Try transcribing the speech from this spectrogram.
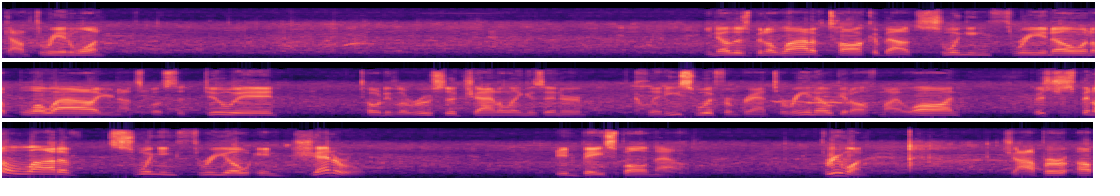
Count 3 and 1. You know, there's been a lot of talk about swinging 3 0 in a blowout. You're not supposed to do it. Tony LaRussa channeling his inner Clint Eastwood from Gran Torino, get off my lawn. There's just been a lot of swinging 3 0 in general in baseball now. 3 1. Chopper up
